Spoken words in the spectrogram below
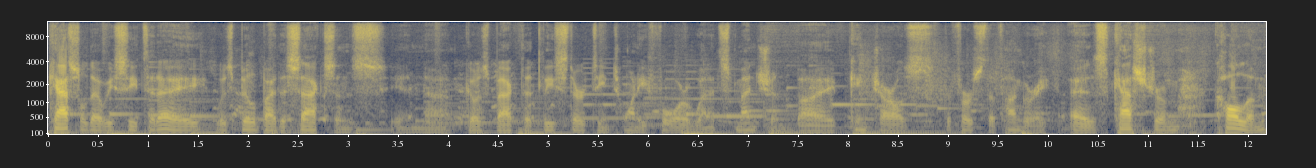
castle that we see today was built by the Saxons and uh, goes back to at least 1324 when it's mentioned by King Charles I of Hungary as Castrum Colum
